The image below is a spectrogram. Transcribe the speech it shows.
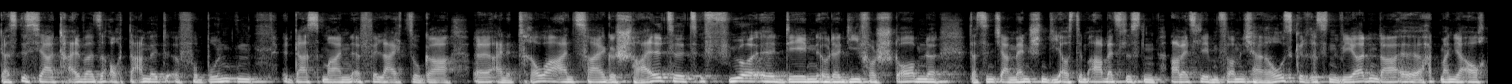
Das ist ja teilweise auch damit verbunden, dass man vielleicht sogar eine Traueranzeige schaltet für den oder die Verstorbene. Das sind ja Menschen, die aus dem Arbeitslisten, Arbeitsleben förmlich herausgerissen werden. Da hat man ja auch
